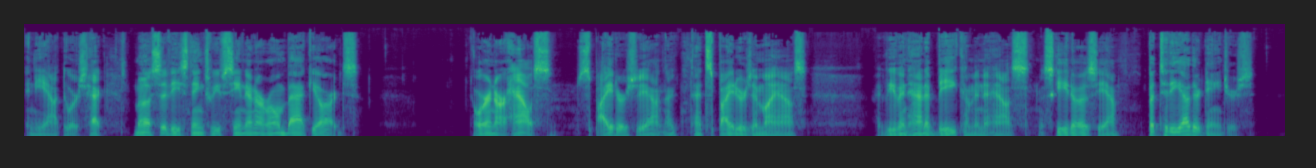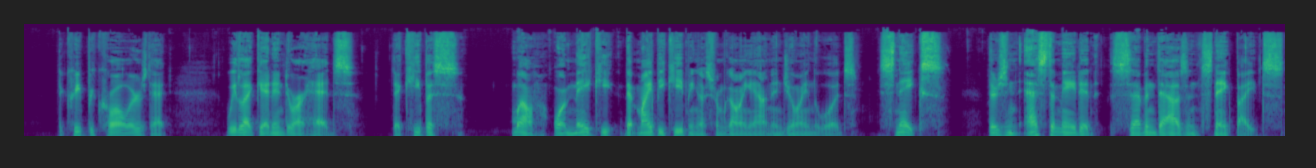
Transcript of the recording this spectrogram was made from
in the outdoors. Heck, most of these things we've seen in our own backyards or in our house. Spiders, yeah, I had spiders in my house. I've even had a bee come in the house. Mosquitoes, yeah. But to the other dangers, the creepy crawlers that we let get into our heads, that keep us, well, or may keep, that might be keeping us from going out and enjoying the woods. Snakes. There's an estimated 7,000 snake bites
